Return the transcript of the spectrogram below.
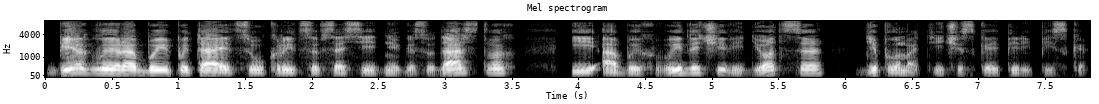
Беглые рабы пытаются укрыться в соседних государствах, и об их выдаче ведется дипломатическая переписка.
